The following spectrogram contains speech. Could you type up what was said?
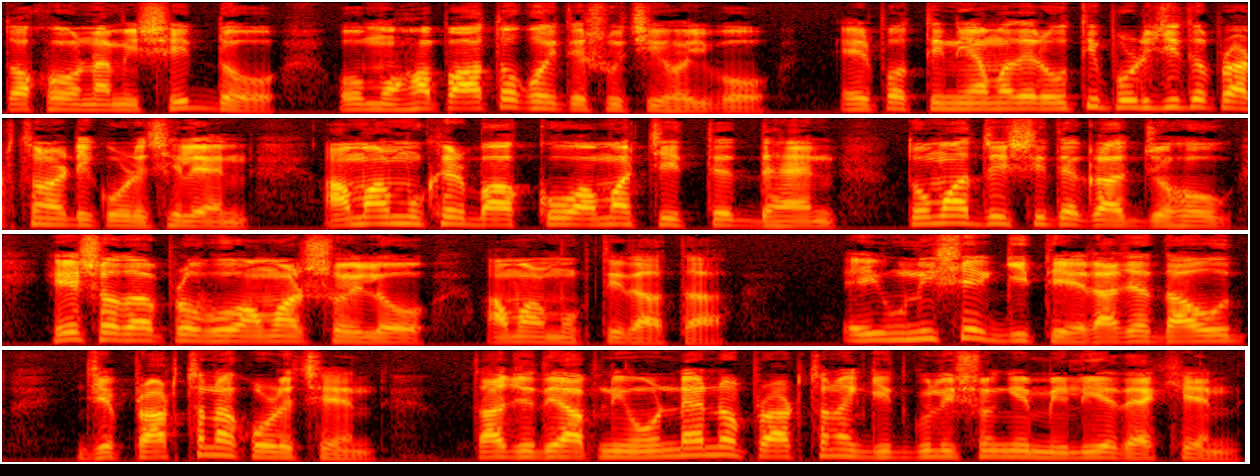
তখন আমি সিদ্ধ ও মহাপাতক হইতে সূচি হইব। এরপর তিনি আমাদের অতি পরিচিত প্রার্থনাটি করেছিলেন, আমার মুখের বাক্য, আমার চিত্তের ধ্যান, তোমার দৃষ্টিতে গ্রাহ্য হোক। হে সদাপ্রভু আমার শৈল, আমার মুক্তিদাতা। এই উনিশের গীতে রাজা দাউদ যে প্রার্থনা করেছেন, তা যদি আপনি অন্যান্য প্রার্থনা গীতগুলির সঙ্গে মিলিয়ে দেখেন,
